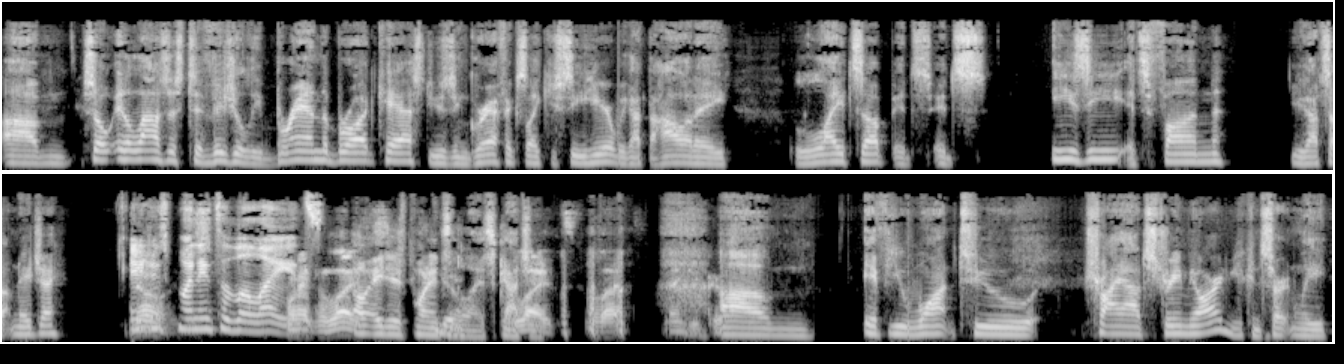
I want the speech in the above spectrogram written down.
Um, so it allows us to visually brand the broadcast using graphics like you see here. We got the holiday lights up. It's it's easy, it's fun. You got something, AJ? It No, pointing to the lights. Point at the lights. Oh, AJ's pointing to the lights. The Gotcha. lights. The lights. Thank you, Chris. Um, if you want to try out StreamYard, you can certainly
